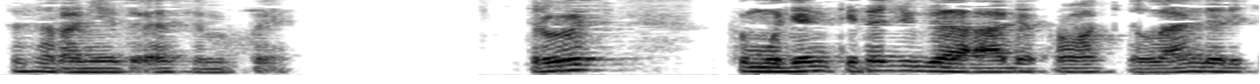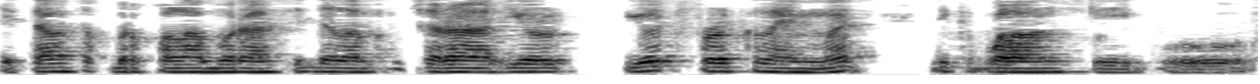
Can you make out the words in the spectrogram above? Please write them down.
sasarannya itu SMP terus Kemudian kita juga ada perwakilan dari kita untuk berkolaborasi dalam acara Youth for Climate di Kepulauan Seribu.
